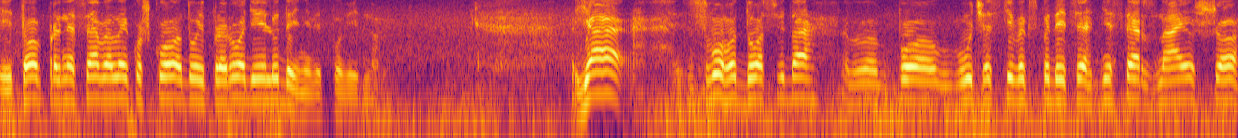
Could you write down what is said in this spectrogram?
І то принесе велику шкоду і природі, і людині відповідно. Я з свого досвіду по участі в експедиціях Дністер знаю, що е,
